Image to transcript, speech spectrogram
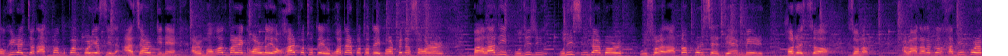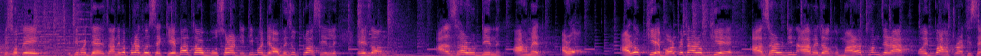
বহিৰাজ্যত আত্মগোপন কৰি আছিল আজহাৰুদ্দিনে আৰু মঙলবাৰে ঘৰলৈ অহাৰ পথতে উভতাৰ পথতে বৰপেটা চহৰৰ বালাডি পুলিচ পুলিচ ৰিজাৰ্ভৰ ওচৰত আটক কৰিছে জে এম বিৰ সদস্যজনক। আৰু আদালতত হাজিৰ কৰাৰ পিছতেই ইতিমধ্যে জানিব পৰা গৈছে কেইবাটাও গোচৰত ইতিমধ্যে অভিযুক্ত আছিল এইজন আজহাৰুদ্দিন আহমেদ। আৰু আৰক্ষীয়ে বৰপেটা আৰক্ষীয়ে আজহাৰুদ্দিন আহমেদক মাৰাথন জেৰা অব্যাহত ৰাখিছে।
